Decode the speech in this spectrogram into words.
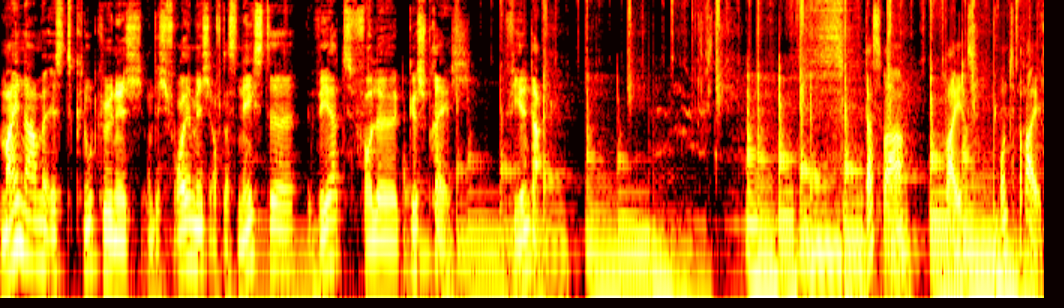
Mein Name ist Knut König und ich freue mich auf das nächste wertvolle Gespräch. Vielen Dank. Das war Weit und Breit,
